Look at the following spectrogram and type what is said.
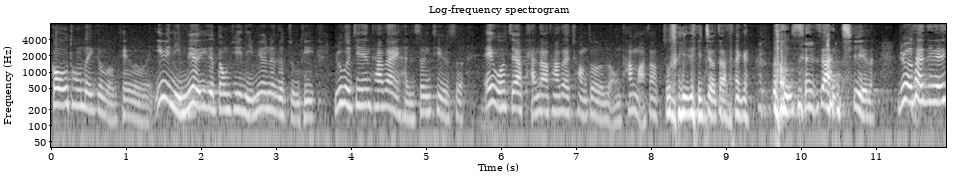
沟通的一个 vocabulary，因为你没有一个东西，你没有那个主题。如果今天他在很生气的时候，哎，我只要谈到他在创作的龙，他马上注意力就到那个龙身上去了。如果他今天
